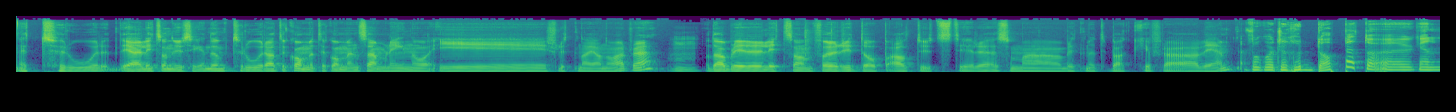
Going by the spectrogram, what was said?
Jeg tror Jeg er litt sånn usikker. De tror at det kommer til å komme en samling nå i slutten av januar, tror jeg. Mm. Og da blir det litt sånn for å rydde opp alt utstyret som har blitt med tilbake fra VM. For har ikke rydda opp etter en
